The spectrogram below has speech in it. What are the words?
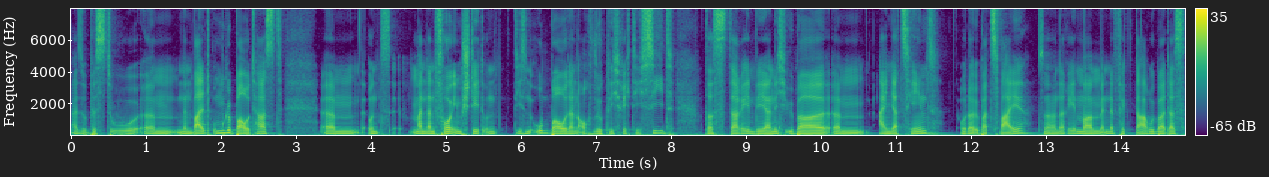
Also bis du ähm, einen Wald umgebaut hast ähm, und man dann vor ihm steht und diesen Umbau dann auch wirklich richtig sieht, das, da reden wir ja nicht über ähm, ein Jahrzehnt oder über zwei, sondern da reden wir im Endeffekt darüber, dass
